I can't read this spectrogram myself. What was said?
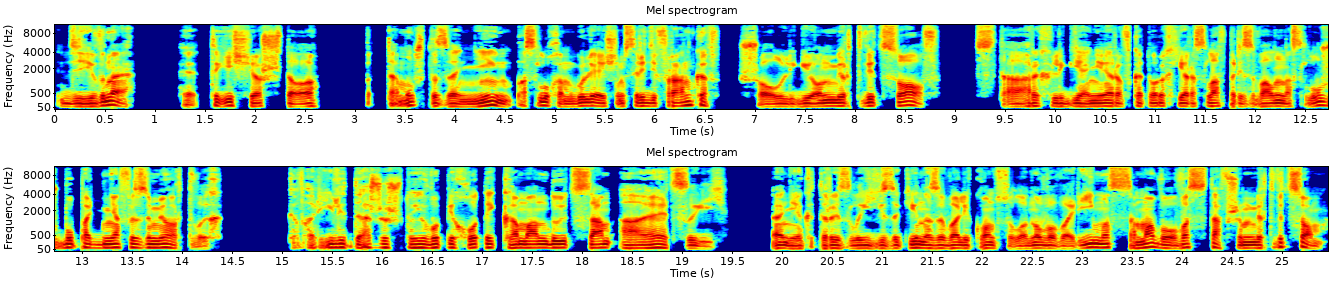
Дивно? Это еще что? Потому что за ним, по слухам гуляющим среди франков, шел легион мертвецов, Старых легионеров, которых Ярослав призвал на службу, подняв из мертвых. Говорили даже, что его пехотой командует сам Аэций. А некоторые злые языки называли консула Нового Рима самого восставшим мертвецом,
